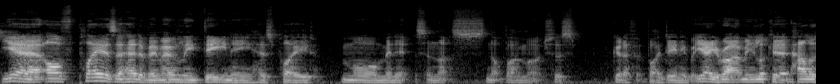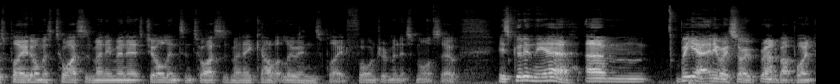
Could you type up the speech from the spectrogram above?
yeah. Of players ahead of him, only Deeney has played more minutes, and that's not by much. That's good effort by Deeney. But yeah, you're right. I mean, look at Haller's played almost twice as many minutes. Joelinton twice as many. Calvert-Lewin's played 400 minutes more. So he's good in the air. Um, but yeah, anyway, sorry, roundabout point.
